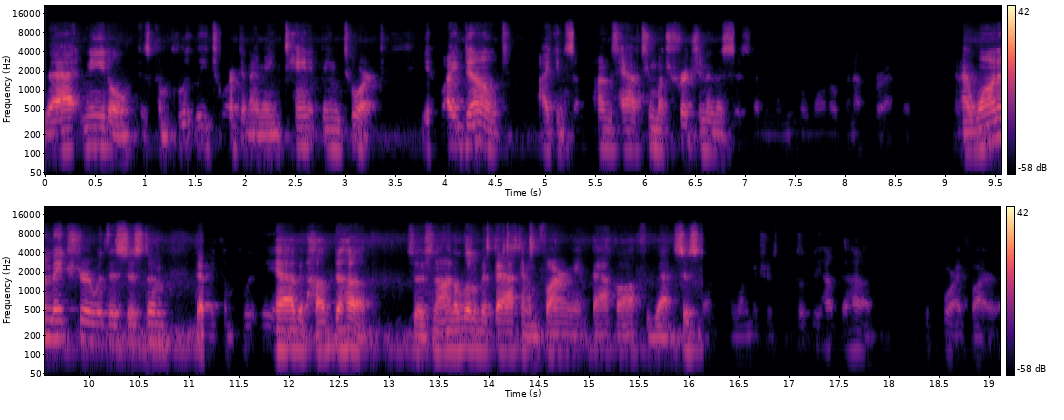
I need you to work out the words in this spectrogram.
that needle is completely torqued and I maintain it being torqued. If I don't, I can sometimes have too much friction in the system and the needle won't open up correctly. And I want to make sure with this system that I completely have it hub to hub. So it's not a little bit back and I'm firing it back off of that system. I want to make sure it's completely hub to hub before I fire it.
